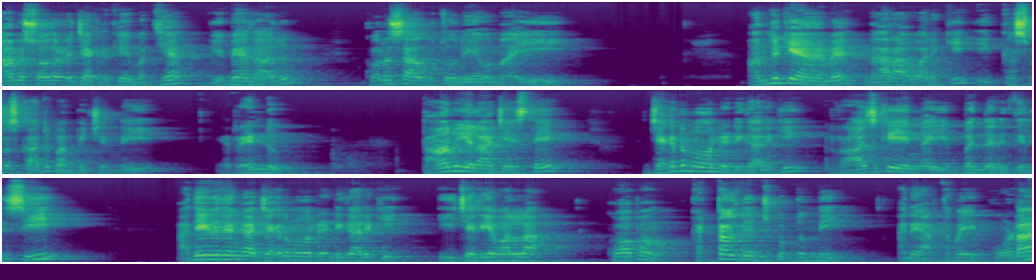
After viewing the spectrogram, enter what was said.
ఆమె సోదరుడు జగన్కి మధ్య విభేదాలు కొనసాగుతూనే ఉన్నాయి. అందుకే ఆమె నారా వారికి ఈ క్రిస్మస్ కార్డు పంపించింది. రెండు తాను ఇలా చేస్తే జగన్మోహన్ రెడ్డి గారికి రాజకీయంగా ఇబ్బంది అని తెలిసి అదేవిధంగా జగన్మోహన్ రెడ్డి గారికి ఈ చర్య వల్ల కోపం కట్టలు తెంచుకుంటుంది అని అర్థమై కూడా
